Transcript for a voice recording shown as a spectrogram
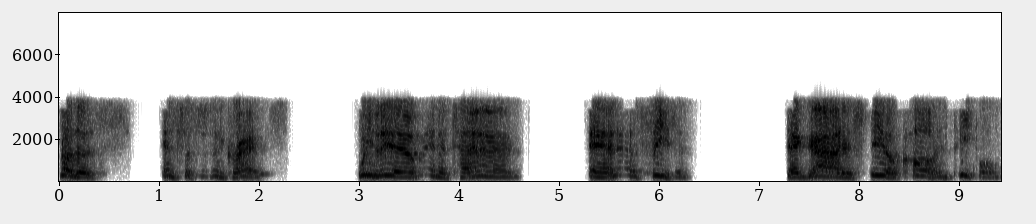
Brothers and sisters in Christ, we live in a time and a season that God is still calling people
